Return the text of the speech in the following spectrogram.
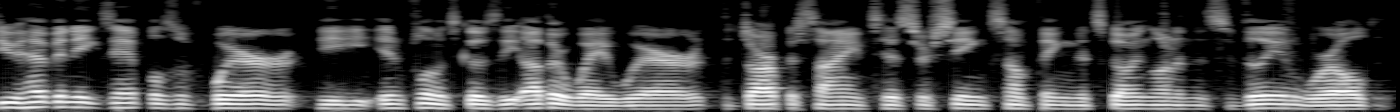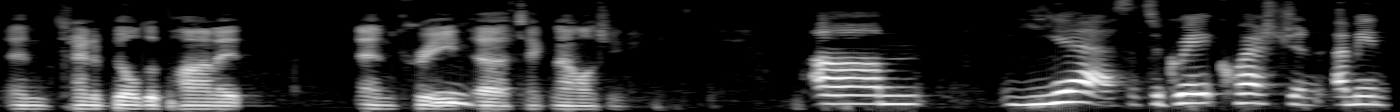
do you have any examples of where the influence goes the other way, where the DARPA scientists are seeing something that's going on in the civilian world and kind of build upon it and create mm-hmm. uh, technology? Um, yes, it's a great question. I mean,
